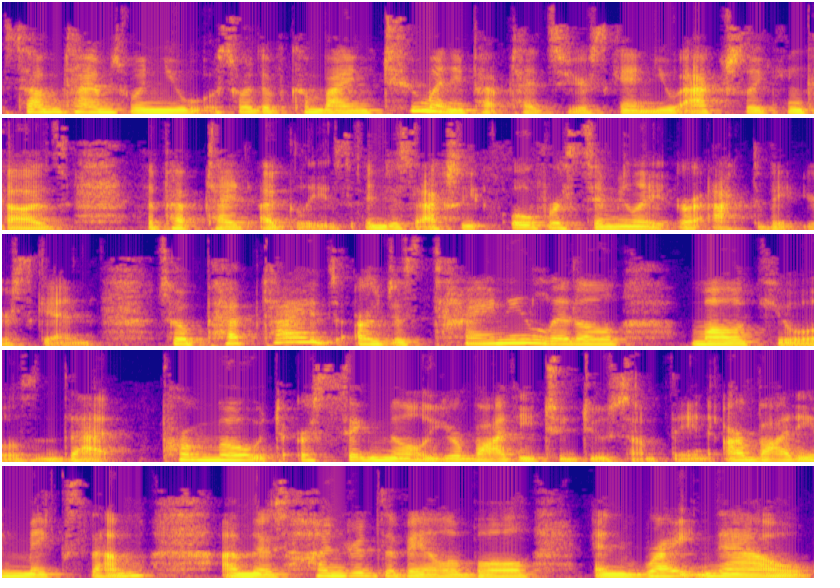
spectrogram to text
sometimes when you sort of combine too many peptides to your skin, you actually can cause the peptide uglies and just actually overstimulate or activate your skin. So peptides are just tiny little molecules that promote or signal your body to do something. Our body makes them. Um, there's hundreds available. And right now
